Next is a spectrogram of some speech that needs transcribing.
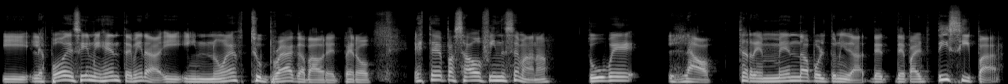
Y les puedo decir, mi gente, mira, y, no es to brag about it, pero este pasado fin de semana tuve la tremenda oportunidad de, de, participar,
